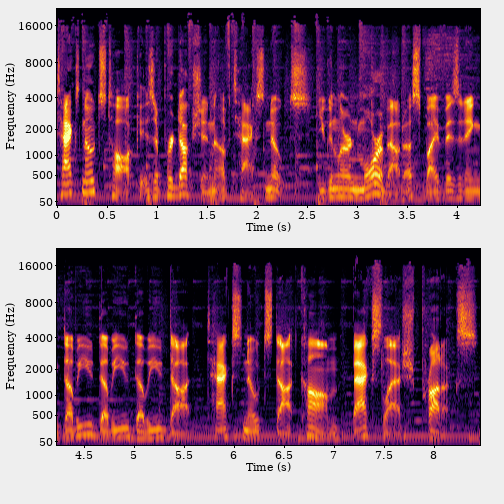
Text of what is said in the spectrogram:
Tax Notes Talk is a production of Tax Notes. You can learn more about us by visiting www.taxnotes.com backslash products.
